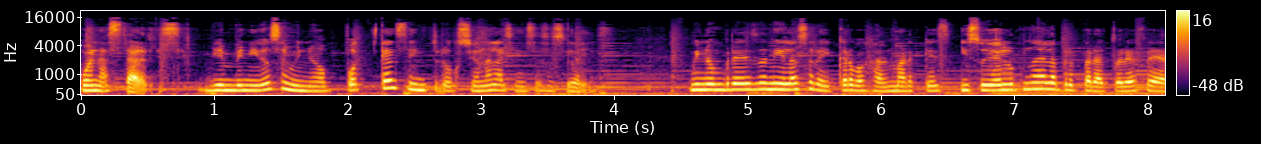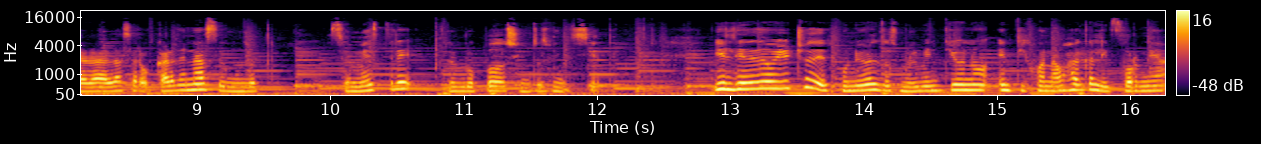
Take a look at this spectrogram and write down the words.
Buenas tardes, bienvenidos a mi nuevo podcast de Introducción a las Ciencias Sociales. Mi nombre es Daniela Saray Carvajal Márquez y soy alumna de la Preparatoria Federal Lázaro Cárdenas, segundo semestre del grupo 227. Y el día de hoy, 8 de junio del 2021, en Tijuana, Baja California,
